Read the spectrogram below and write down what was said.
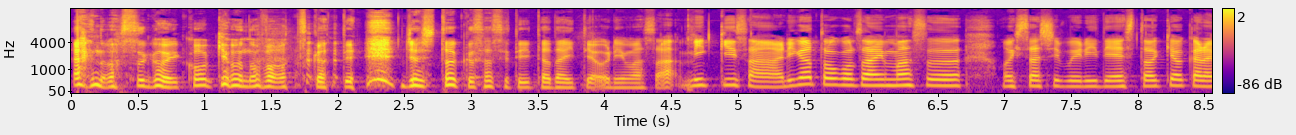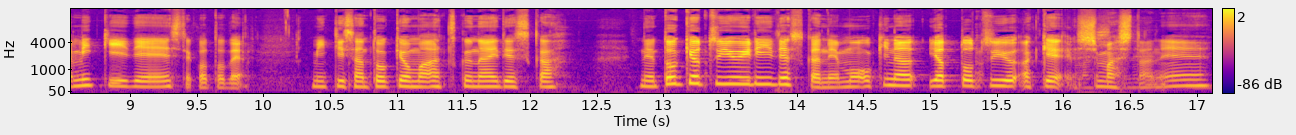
あのすごい公共の場を使って女子トークさせていただいております。あミッキーさんありがとうございます。お久しぶりです。東京からミッキーです。ってことで。ミッキーさん東京も暑くないですか？ね、東京梅雨入りですかね。もう沖縄やっと梅雨明けしましたね。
